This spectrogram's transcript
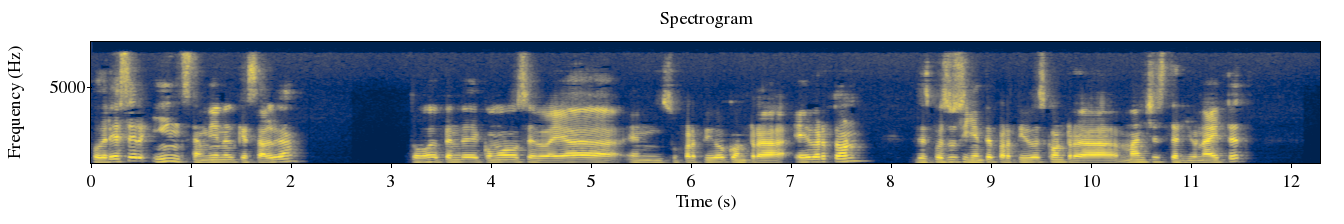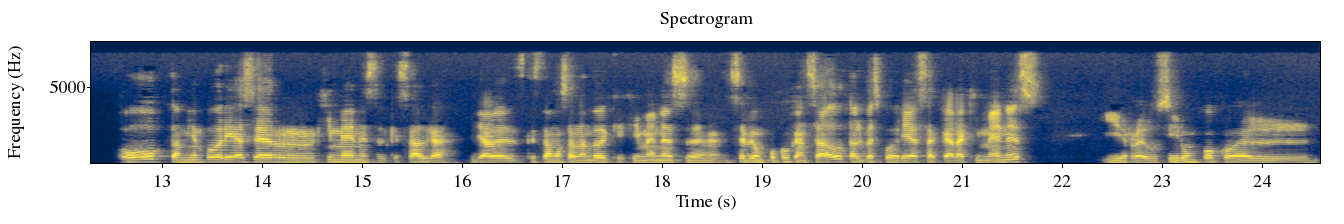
Podría ser Inks también el que salga. Todo depende de cómo se vea en su partido contra Everton. Después su siguiente partido es contra Manchester United o también podría ser Jiménez el que salga. Ya ves que estamos hablando de que Jiménez eh, se ve un poco cansado. Tal vez podría sacar a Jiménez y reducir un poco el,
